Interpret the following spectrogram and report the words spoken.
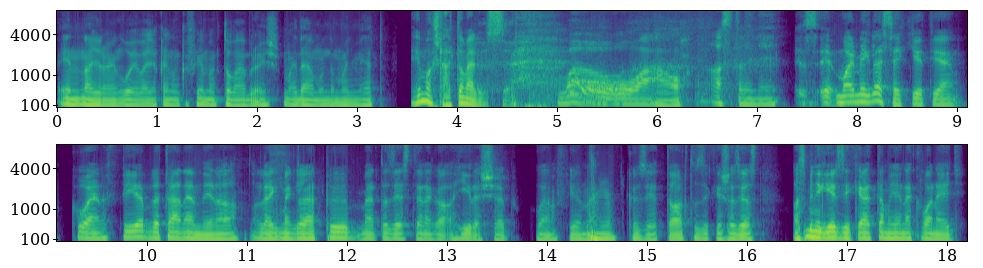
én nagy rajongója vagyok ennek a filmnek továbbra is, majd elmondom, hogy miért. Én most láttam először. Wow. wow. Azt a Ez, majd még lesz egy-két ilyen Cohen film, de talán ennél a, a legmeglepőbb, mert azért tényleg a híresebb Cohen filmek uh-huh. közé tartozik, és azért azt, azt mindig érzékeltem, hogy ennek van egy,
